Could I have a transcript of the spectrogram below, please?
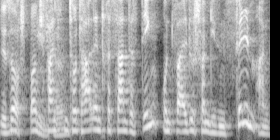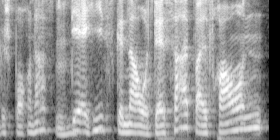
Ist auch spannend. Ich fand es ja. ein total interessantes Ding. Und weil du schon diesen Film angesprochen hast, Mhm. der hieß genau deshalb, weil Frauen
